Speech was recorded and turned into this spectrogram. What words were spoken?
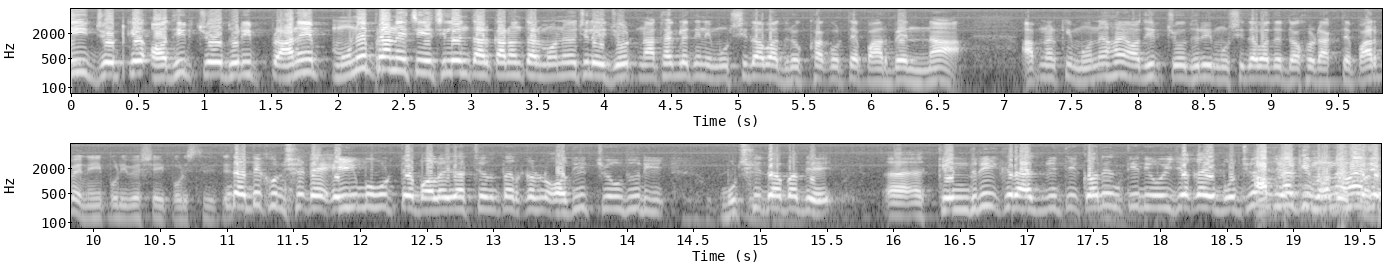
এই জোটকে অধীর চৌধুরী প্রাণে মনে প্রাণে চেয়েছিলেন তার কারণ তার মনে হয়েছিল এই জোট না থাকলে তিনি মুর্শিদাবাদ রক্ষা করতে পারবেন না। আপনার কি মনে হয় অধীর চৌধুরী মুর্শিদাবাদের দখল রাখতে পারবেন এই পরিবেশে এই পরিস্থিতিতে? না দেখুন সেটা এই মুহূর্তে বলা যাচ্ছে না তার কারণ অধীর চৌধুরী মুর্শিদাবাদে কেন্দ্রিক রাজনীতি করেন তিনি ওই জায়গায় বোঝেন আপনার কি মনে হয় যে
